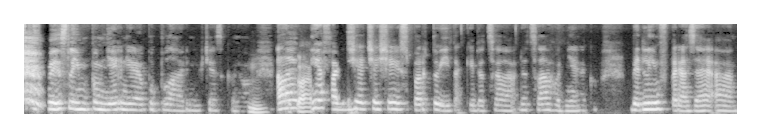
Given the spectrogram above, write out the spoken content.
Myslím, poměrně populární v Česku. No. Hmm. Ale je fakt, že Češi sportují taky docela, docela hodně. Jako bydlím v Praze a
